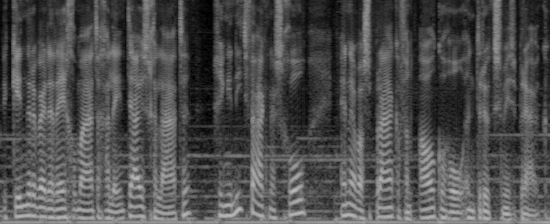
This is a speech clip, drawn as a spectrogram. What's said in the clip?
De kinderen werden regelmatig alleen thuis gelaten, gingen niet vaak naar school en er was sprake van alcohol- en drugsmisbruik.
